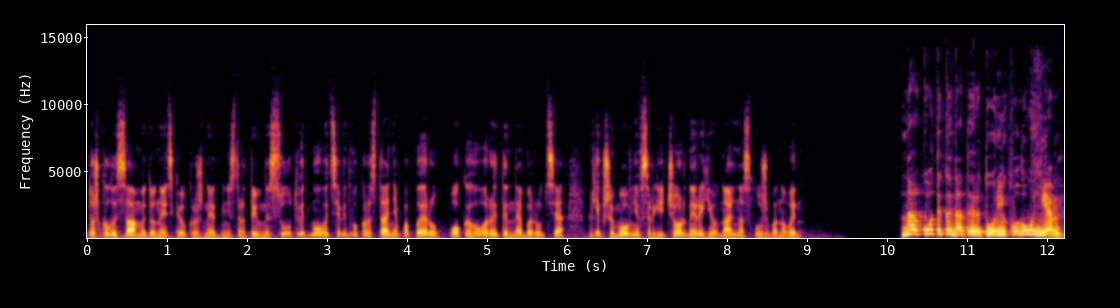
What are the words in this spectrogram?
Тож, коли саме Донецький окружний адміністративний суд відмовиться від використання паперу, поки говорити не беруться. Гліб Шимовнів, Сергій Чорний, Регіональна служба новин. Наркотики на території колонії.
